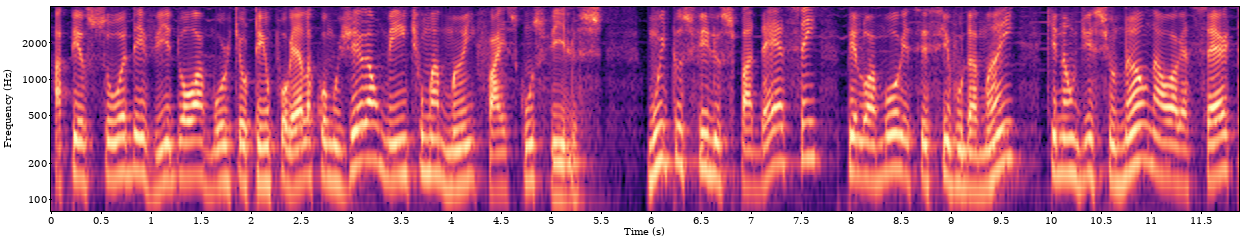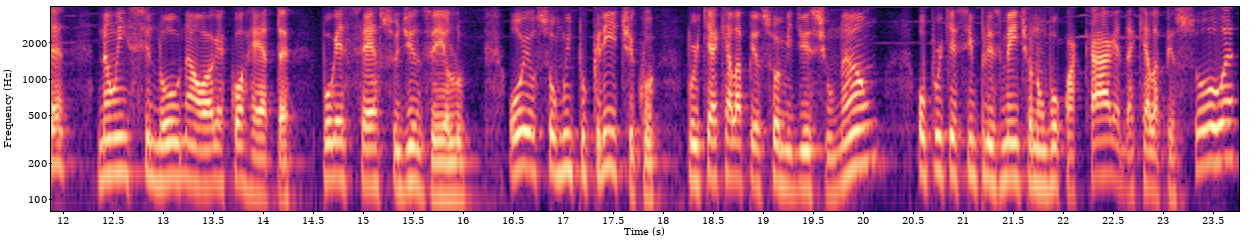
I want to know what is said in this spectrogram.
a pessoa devido ao amor que eu tenho por ela, como geralmente uma mãe faz com os filhos. Muitos filhos padecem pelo amor excessivo da mãe, que não disse o não na hora certa, não ensinou na hora correta, por excesso de zelo. Ou eu sou muito crítico porque aquela pessoa me disse um não, ou porque simplesmente eu não vou com a cara daquela pessoa,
